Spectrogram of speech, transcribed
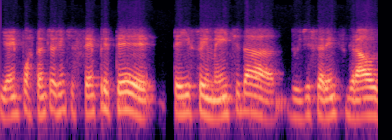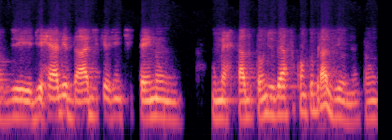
e é importante a gente sempre ter, ter isso em mente da, dos diferentes graus de, de realidade que a gente tem num, num mercado tão diverso quanto o Brasil. Né? Então,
